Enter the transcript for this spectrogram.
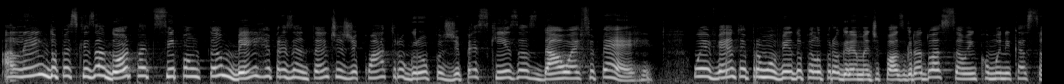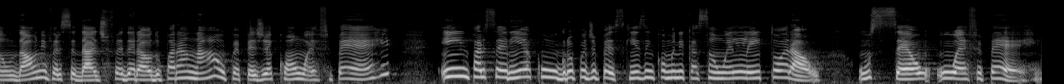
Além do pesquisador, participam também representantes de quatro grupos de pesquisas da UFPR. O evento é promovido pelo Programa de Pós-Graduação em Comunicação da Universidade Federal do Paraná, o PPG com UFPR, e em parceria com o Grupo de Pesquisa em Comunicação Eleitoral, o CEL UFPR.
